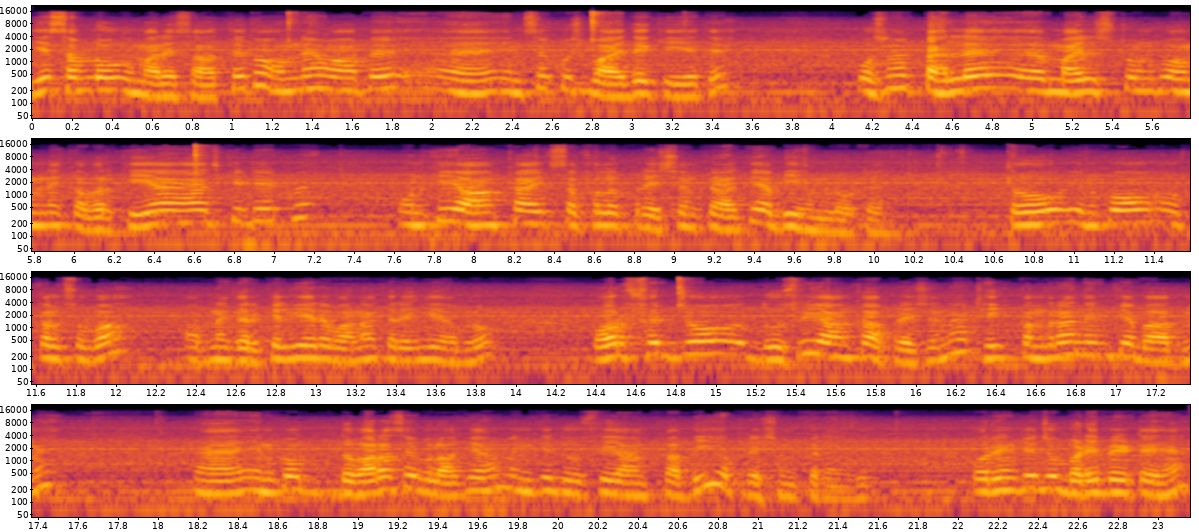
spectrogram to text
ये सब लोग हमारे साथ थे। तो हमने वहाँ पे अ, इनसे कुछ वायदे किए थे। उसमें पहले माइलस्टोन को हमने कवर किया है आज की डेट में। उनकी आँख का एक सफल ऑपरेशन करा के अभी हम लौटे तो इनको कल सुबह अपने घर के लिए रवाना करेंगे हम लोग। और फिर जो दूसरी आँख का ऑपरेशन है, ठीक पंद्रह दिन के बाद में इनको दोबारा से बुला के हम इनकी दूसरी आँख का भी ऑपरेशन करेंगे। और इनके जो बड़े बेटे हैं,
